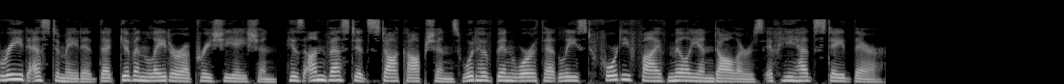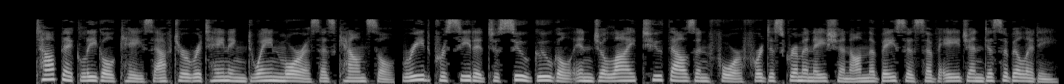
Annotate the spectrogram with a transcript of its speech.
Reid estimated that given later appreciation, his unvested stock options would have been worth at least $45 million if he had stayed there. Topic legal case After retaining Duane Morris as counsel, Reid proceeded to sue Google in July 2004 for discrimination on the basis of age and disability.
